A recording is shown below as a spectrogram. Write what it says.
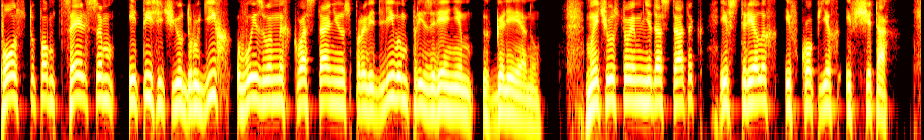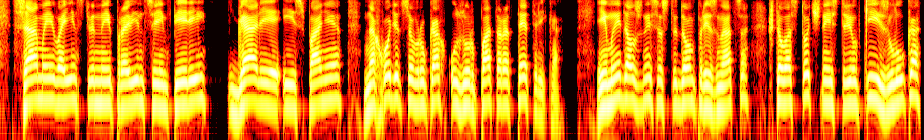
Поступом, Цельсом и тысячью других, вызванных к восстанию справедливым презрением к Галиену. Мы чувствуем недостаток и в стрелах, и в копьях, и в щитах. Самые воинственные провинции империи — Галия и Испания находятся в руках узурпатора Тетрика, и мы должны со стыдом признаться, что восточные стрелки из лука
